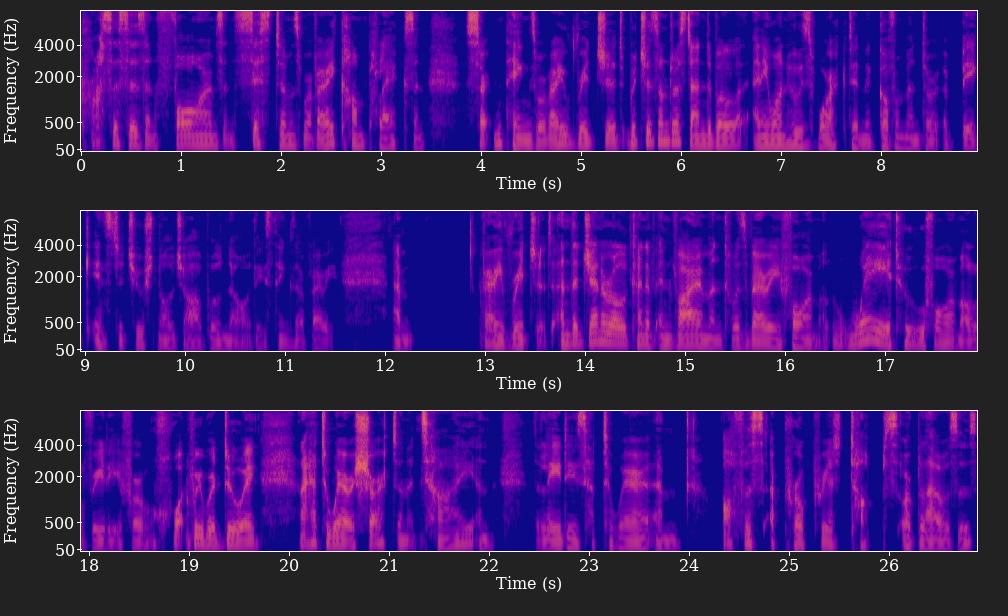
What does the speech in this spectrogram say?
processes and forms and systems were very complex and certain things were very rigid, which is understandable. Anyone who's worked in a government or a big institutional job will know these things are very um, very rigid and the general kind of environment was very formal way too formal really for what we were doing and i had to wear a shirt and a tie and the ladies had to wear um, office appropriate tops or blouses,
